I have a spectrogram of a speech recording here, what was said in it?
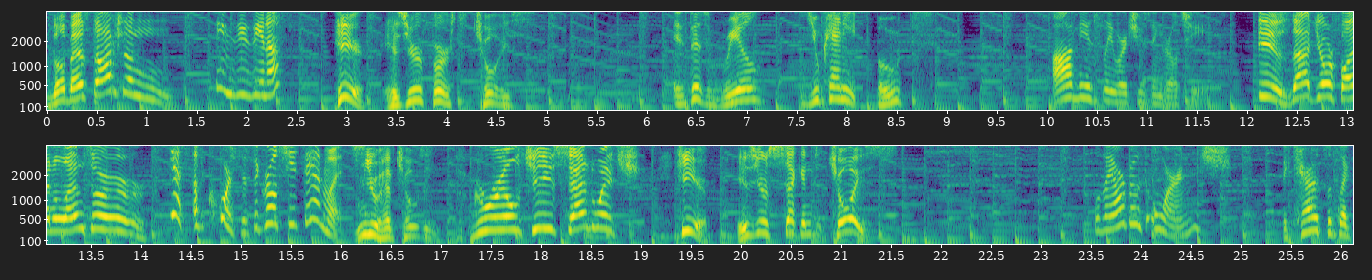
the best option. Seems easy enough. Here is your first choice. Is this real? You can't eat boots? Obviously, we're choosing grilled cheese. Is that your final answer? Yes, of course, it's a grilled cheese sandwich. You have chosen grilled cheese sandwich. Here is your second choice. Well, they are both orange. The carrots look like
